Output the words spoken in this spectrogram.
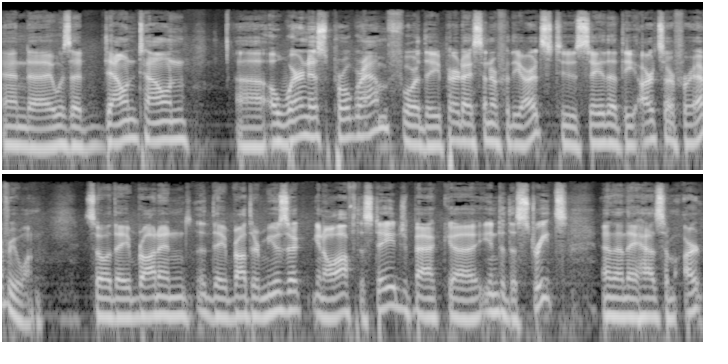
And uh, it was a downtown uh, awareness program for the Paradise Center for the Arts to say that the arts are for everyone. So they brought in, they brought their music, you know, off the stage back uh, into the streets, and then they had some art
